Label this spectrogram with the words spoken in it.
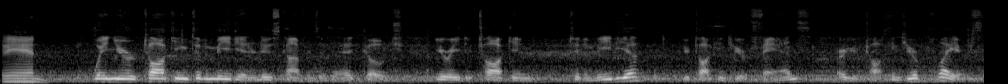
And when you're talking to the media in a news conference as a head coach, you're either talking to the media, you're talking to your fans, or you're talking to your players.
